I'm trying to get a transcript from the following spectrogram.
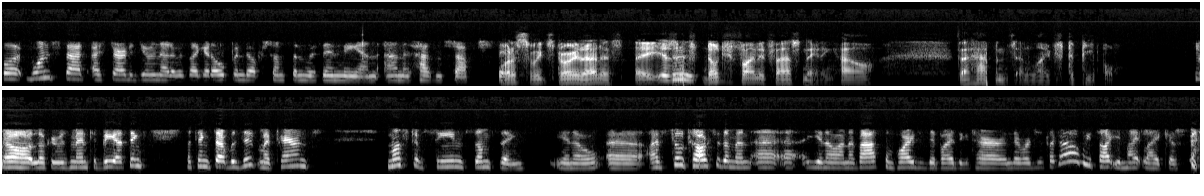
But once that I started doing that, it was like it opened up something within me, and and it hasn't stopped. Since. What a sweet story that is! Isn't? Mm. Don't you find it fascinating how that happens in life to people? Oh, look, it was meant to be. I think I think that was it. My parents must have seen something you know, uh, I've still talked to them and, uh, uh, you know, and I've asked them why did they buy the guitar and they were just like, oh, we thought you might like it.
